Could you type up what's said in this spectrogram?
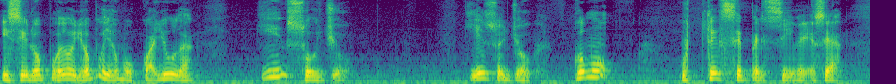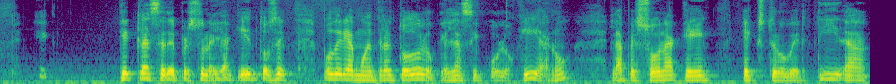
y si no puedo yo, pues yo busco ayuda. ¿Quién soy yo? ¿Quién soy yo? ¿Cómo usted se percibe? O sea, ¿qué clase de persona? Y aquí entonces podríamos entrar todo lo que es la psicología, ¿no? La persona que es extrovertida,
